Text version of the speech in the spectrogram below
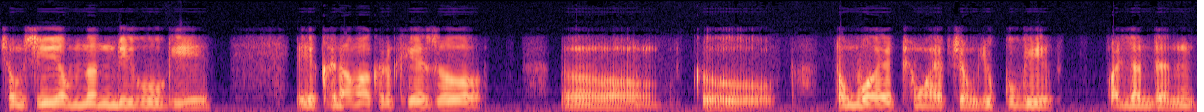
정신이 없는 미국이 예, 그나마 그렇게 해서 어그 동북아의 평화협정 6국이 관련된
